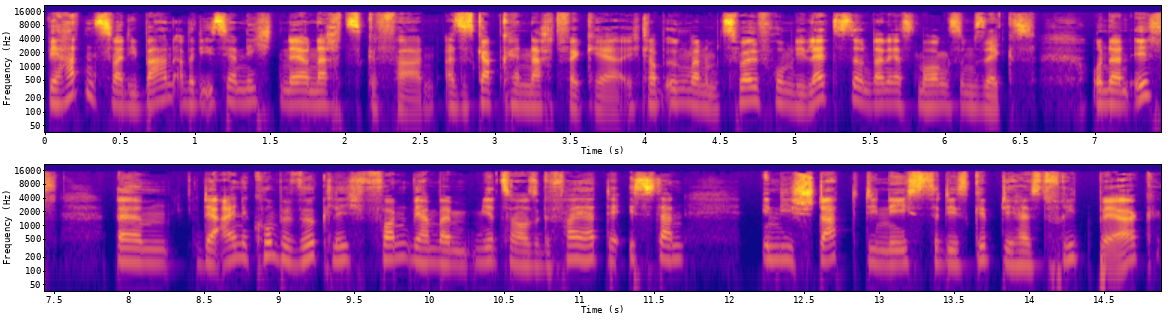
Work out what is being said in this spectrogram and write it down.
wir hatten zwar die Bahn, aber die ist ja nicht mehr nachts gefahren. Also es gab keinen Nachtverkehr. Ich glaube irgendwann um zwölf rum die letzte und dann erst morgens um sechs. Und dann ist ähm, der eine Kumpel wirklich von, wir haben bei mir zu Hause gefeiert, der ist dann in die Stadt, die nächste, die es gibt, die heißt Friedberg,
